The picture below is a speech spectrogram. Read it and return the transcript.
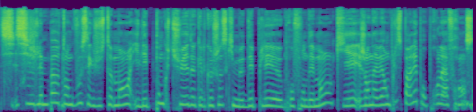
Si, si je l'aime pas autant que vous, c'est que justement, il est ponctué de quelque chose qui me déplaît euh, profondément, qui est, j'en avais en plus parlé pour pour la France,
